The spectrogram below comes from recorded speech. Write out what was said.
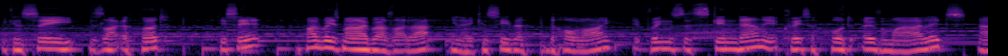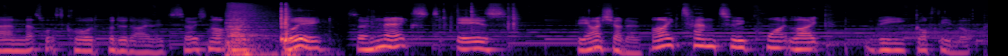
you can see there's like a hood. Do you see it? If I raise my eyebrows like that, you know, you can see the, the whole eye. It brings the skin down and it creates a hood over my eyelids and that's what's called hooded eyelids. So it's not like, So next is the eyeshadow. I tend to quite like the gothy look.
